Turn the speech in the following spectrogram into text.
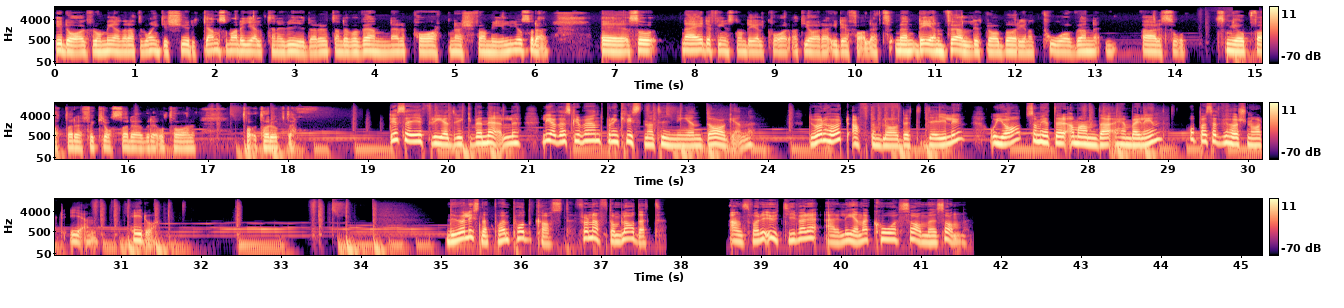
idag för hon menar att det var inte kyrkan som hade hjälpt henne vidare utan det var vänner, partners, familj och sådär. Eh, så nej, det finns någon del kvar att göra i det fallet. Men det är en väldigt bra början att påven är så, som jag uppfattar det, förkrossad över det och tar, tar, tar upp det. Det säger Fredrik Venell, ledarskribent på den kristna tidningen Dagen. Du har hört Aftonbladet Daily och jag som heter Amanda Hemberg Lind Hoppas att vi hörs snart igen. Hej då. Du har lyssnat på en podcast från Aftonbladet. Ansvarig utgivare är Lena K Samuelsson.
